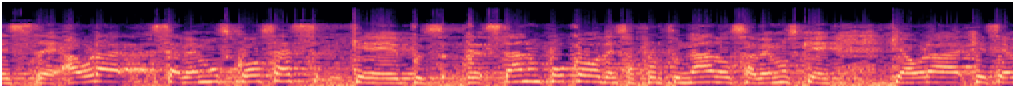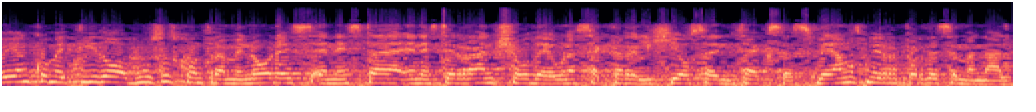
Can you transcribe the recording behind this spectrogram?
Este, ahora sabemos cosas que pues, están un poco desafortunados. Sabemos que, que ahora que se habían cometido abusos contra menores en, esta, en este rancho de una secta religiosa en Texas. Veamos mi reporte semanal.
